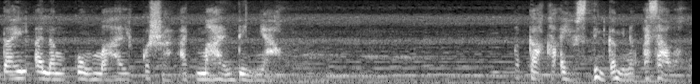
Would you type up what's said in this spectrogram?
Dahil alam kong mahal ko siya at mahal din niya ako. Magkakaayos din kami ng asawa ko.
